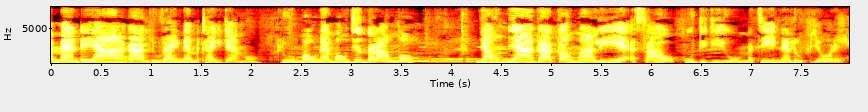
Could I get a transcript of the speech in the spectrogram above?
အမှန်တရားကလူတိုင်းနဲ့မထိုက်တန်ဘူးလူမုန်းနဲ့မုန်းကျင်တလောင်မုန်းညောင်များကကောင်မလေးရဲ့အစားကိုအခုတိတိကိုမကြေနဲ့လို့ပြောတယ်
